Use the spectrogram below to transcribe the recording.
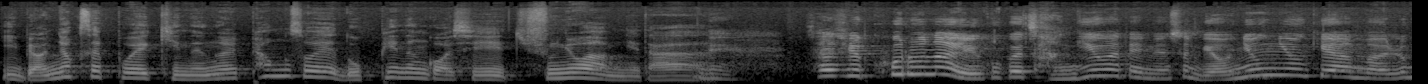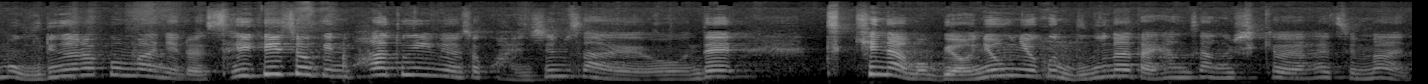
이 면역 세포의 기능을 평소에 높이는 것이 중요합니다. 네. 사실 코로나19가 장기화되면서 면역력이야말로 뭐 우리나라뿐만 아니라 세계적인 화두이면서 관심사예요. 근데 특히나 뭐 면역력은 누구나 다 향상을 시켜야 하지만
